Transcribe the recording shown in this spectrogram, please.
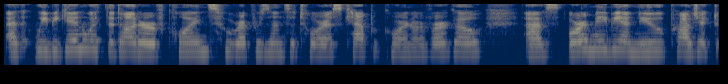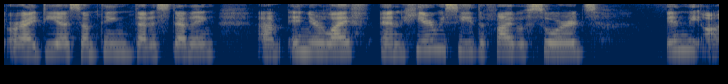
And we begin with the Daughter of Coins, who represents a Taurus, Capricorn, or Virgo, or maybe a new project or idea, something that is stemming um, in your life. And here we see the Five of Swords, in the uh,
